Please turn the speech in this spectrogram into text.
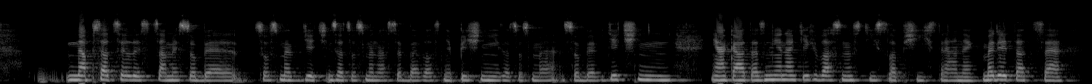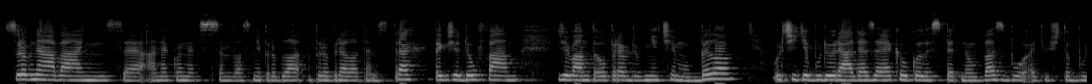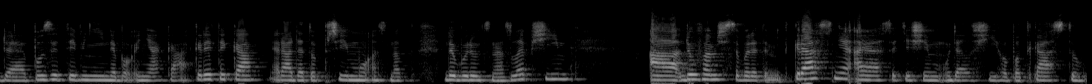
napsat si list sami sobě, co jsme vděč, za co jsme na sebe vlastně pišní, za co jsme sobě vděční, nějaká ta změna těch vlastností slabších stránek, meditace, srovnávání se a nakonec jsem vlastně probla, probrala ten strach, takže doufám, že vám to opravdu k něčemu bylo. Určitě budu ráda za jakoukoliv zpětnou vazbu, ať už to bude pozitivní nebo i nějaká kritika. Ráda to přijmu a snad do budoucna zlepším. A doufám, že se budete mít krásně a já se těším u dalšího podcastu.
